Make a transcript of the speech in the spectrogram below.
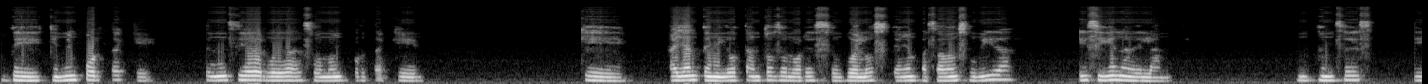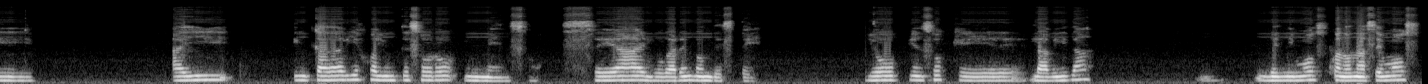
de que no importa que tengan silla de ruedas o no importa que que hayan tenido tantos dolores o duelos que hayan pasado en su vida y siguen adelante. Entonces, eh, ahí en cada viejo hay un tesoro inmenso, sea el lugar en donde esté. Yo pienso que la vida, venimos cuando nacemos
